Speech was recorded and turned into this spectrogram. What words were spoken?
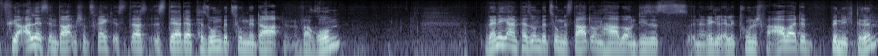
für alles im Datenschutzrecht ist, das, ist der der personenbezogene Daten. Warum? Wenn ich ein personenbezogenes Datum habe und dieses in der Regel elektronisch verarbeite, bin ich drin.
